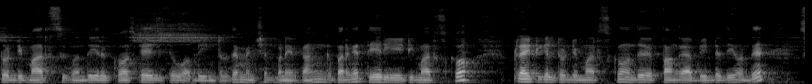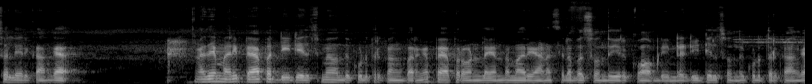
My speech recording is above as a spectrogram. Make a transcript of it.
டுவெண்ட்டி மார்க்ஸுக்கு வந்து இருக்கும். ஸ்டேஜ் டூ அப்படின்றத மென்ஷன் பண்ணியிருக்காங்க. இங்கே பாருங்கள் தேரி எயிட்டி மார்க்ஸ்க்கும் ப்ராக்டிக்கல் டுவெண்ட்டி மார்க்ஸ்க்கும் வந்து வைப்பாங்க அப்படின்றதையும் வந்து சொல்லியிருக்காங்க. அதே மாதிரி பேப்பர் டீட்டெயில்ஸுமே வந்து கொடுத்துருக்காங்க பாருங்கள் பேப்பர் ஒனில் எந்த மாதிரியான சிலபஸ் வந்து இருக்கும் அப்படின்ற டீட்டெயில்ஸ் வந்து கொடுத்துருக்காங்க.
